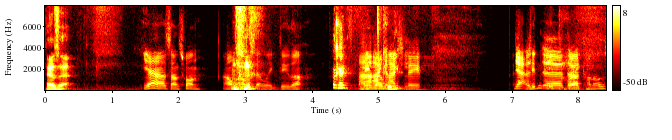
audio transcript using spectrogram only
How's that? Yeah, that sounds fun. I'll, I'll certainly do that. Okay. I mean, Uh, I can we- actually. Yeah, Didn't uh, it there are break?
